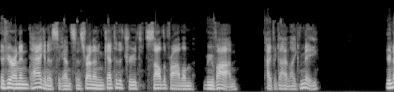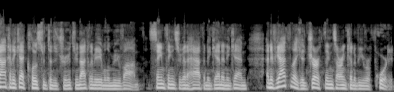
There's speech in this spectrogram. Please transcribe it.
if you're an antagonist against this, rather than get to the truth, solve the problem, move on, type of guy like me, you're not going to get closer to the truth. You're not going to be able to move on. Same things are going to happen again and again. And if you act like a jerk, things aren't going to be reported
